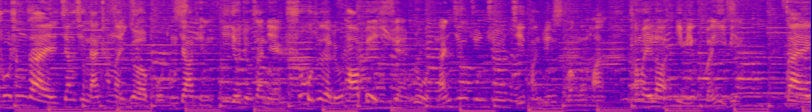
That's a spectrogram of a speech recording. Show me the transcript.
出生在江西南昌的一个普通家庭。一九九三年，十五岁的刘涛被选入南京军区集团军文工团，成为了一名文艺兵。在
